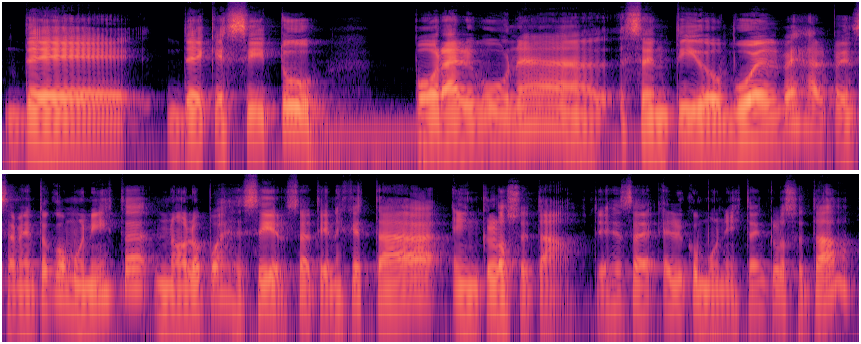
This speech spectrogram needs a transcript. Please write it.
de, de que si tú por algún sentido vuelves al pensamiento comunista, no lo puedes decir. O sea, tienes que estar enclosetado. Tienes que ser el comunista enclosetado.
